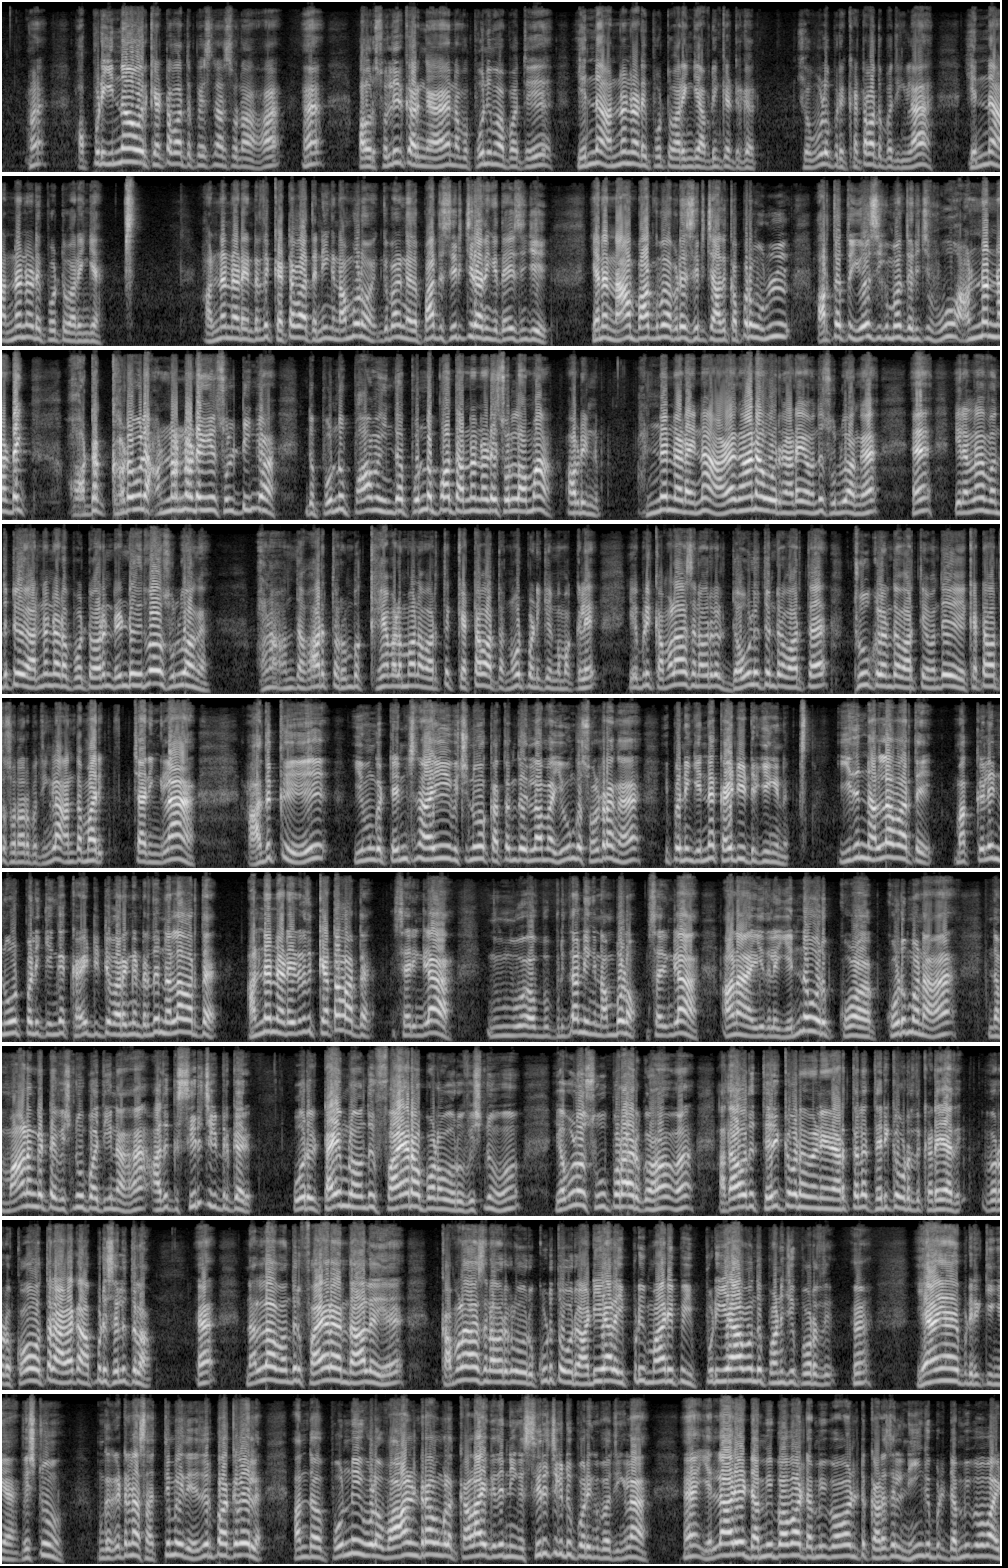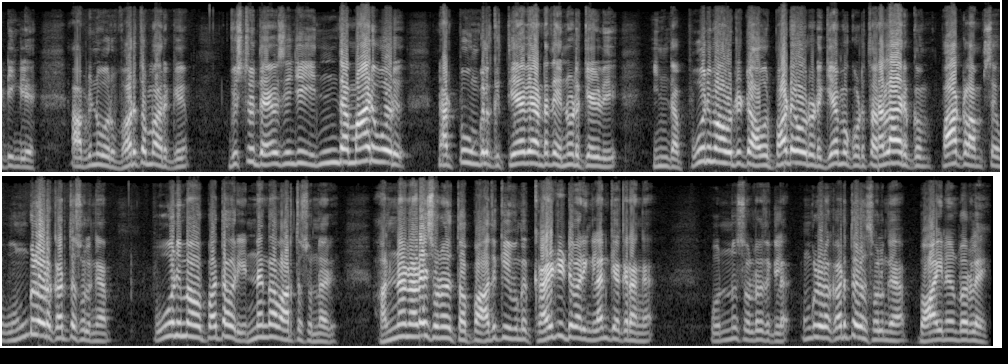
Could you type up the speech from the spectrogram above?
அப்படி இன்னும் ஒரு கெட்ட வார்த்தை பேசினார் சொன்னால் அவர் சொல்லியிருக்காருங்க நம்ம பூர்ணிமா பார்த்து என்ன அண்ணன் நடை போட்டு வரீங்க? அப்படின்னு கேட்டிருக்காரு. எவ்வளோ பெரிய கெட்ட வார்த்தை பார்த்தீங்களா? என்ன அண்ணன் நடை போட்டு வரீங்க? அண்ணன் நடைன்றது கெட்ட வார்த்தை. நீங்கள் நம்பணும். இங்கே பாருங்க அதை பார்த்து சிரிச்சிடாதீங்க தயவு செஞ்சு ஏன்னா நான் பார்க்கும்போது அப்படியே சிரிச்சேன் அதுக்கப்புறம் உள் அர்த்தத்தை யோசிக்கும் போது தெரிஞ்சு ஓ அண்ணன் நடை. அட கடவுளை அண்ணன் நடையை சொல்லிட்டீங்க. இந்த பொண்ணு பாவம் இந்த பொண்ணை பார்த்து அண்ணன் நடை சொல்லலாமா? அப்படின்னு. அண்ணன் நடைன்னா அழகான ஒரு நடையை வந்து சொல்லுவாங்க. இல்லைன்னா வந்துட்டு அண்ணன் நடை போட்டு வரேன் ரெண்டு விதமாக சொல்லுவாங்க. ஆனால் அந்த வார்த்தை ரொம்ப கேவலமான வார்த்தை கெட்ட வார்த்தை. நோட் பண்ணிக்கோங்க மக்களே. எப்படி கமலஹாசன் அவர்கள் தௌலத்துன்ற வார்த்தை ட்ரூ கலர்ந்த வார்த்தையை வந்து கெட்ட வார்த்தை சொன்னார் பார்த்தீங்களா அந்த மாதிரி. சரிங்களா? அதுக்கு இவங்க டென்ஷன் ஆகி விஷ்ணுவோ கத்துறது இல்லாமல் இவங்க சொல்கிறாங்க இப்போ நீங்கள் என்ன கைட்டிகிட்டு இருக்கீங்கன்னு? இது நல்ல வார்த்தை. மக்களே நோட் பண்ணிக்கிங்க. கைட்டிட்டு வரங்கன்றது நல்ல வார்த்தை. அண்ணன் அடைகிறது கெட்ட வார்த்தை. சரிங்களா? இப்படி தான் நீங்கள் நம்பணும். சரிங்களா? ஆனால் இதில் என்ன ஒரு கொ- கொடுமைனா இந்த மானங்கட்ட விஷ்ணு பார்த்தீங்கன்னா அதுக்கு சிரிச்சுக்கிட்டு இருக்காரு. ஒரு டைமில் வந்து ஃபயராக போன ஒரு விஷ்ணு எவ்வளோ சூப்பராக இருக்கும். அதாவது தெறிக்க விட வேண்டிய நேரத்தில் தெறிக்க விடுறது கிடையாது. இவரோட கோவத்தில் அழகாக அப்படி செலுத்தலாம். நல்லா வந்து ஃபயராக இருந்த ஆளு கமலஹாசன் அவர்கள் ஒரு கொடுத்த ஒரு அடியால் இப்படி மாறி இப்போ இப்படியா வந்து பணிஞ்சு போகிறது ஏன் ஏன் இப்படி இருக்கீங்க? விஷ்ணு உங்ககிட்ட நான் சத்தியமாக இதை எதிர்பார்க்கவே இல்லை. அந்த பொண்ணு இவ்வளோ வாழ்ன்றா உங்களை கலாய்க்குது நீங்கள் சிரிச்சுக்கிட்டு போகிறீங்க பார்த்தீங்களா எல்லாரையும் டம்மி பாவா டம்மி பாவான்ட்டு கடைசியில் நீங்கள் இப்படி டம்மி பாவா ஆயிட்டீங்களே அப்படின்னு ஒரு வருத்தமாக இருக்குது விஷ்ணு தயவு செஞ்சு இந்த மாதிரி ஒரு நட்பு உங்களுக்கு தேவையானது என்னோட கேள்வி. இந்த பூர்ணிமா விட்டுட்டு அவர் பாட்டு அவரோட கேமை கொடுத்தா நல்லா இருக்கும். பார்க்கலாம். சார் உங்களோட கருத்தை சொல்லுங்கள் பூர்ணிமாவை பார்த்து அவர் என்னங்க வார்த்தை சொன்னார்? அண்ணனடே சொன்னது தப்பா? அதுக்கு இவங்க கழட்டிட்டு வரீங்களான்னு கேட்குறாங்க ஒன்றும் சொல்கிறதுக்கு இல்லை. உங்களோட கருத்தை சொல்லுங்கள் பாய் நண்பர்களே.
